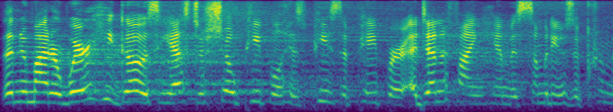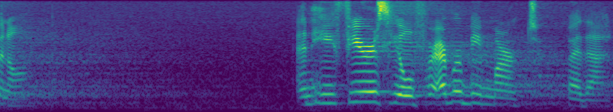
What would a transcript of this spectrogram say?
That no matter where he goes, he has to show people his piece of paper identifying him as somebody who's a criminal. And he fears he'll forever be marked by that.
